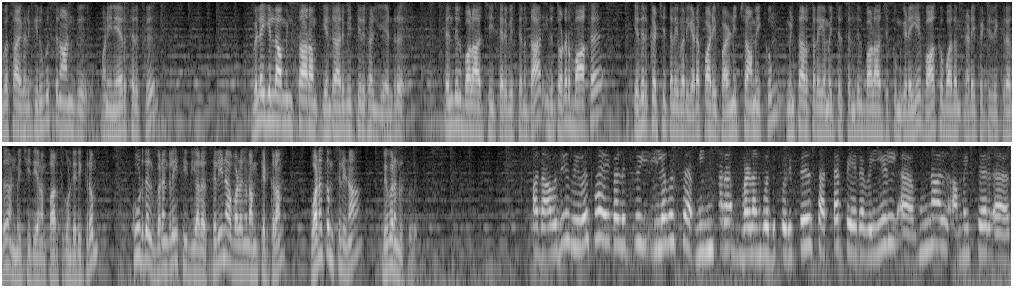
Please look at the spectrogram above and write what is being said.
விவசாயிகளுக்கு இருபத்தி நான்கு மணி நேரத்திற்கு விலையில்லா மின்சாரம் என்று அறிவித்தீர்கள் என்று செந்தில் பாலாஜி தெரிவித்திருந்தார். இது தொடர்பாக எதிர்க்கட்சித் தலைவர் எடப்பாடி பழனிசாமிக்கும் மின்சாரத்துறை அமைச்சர் செந்தில் பாலாஜிக்கும் இடையே வாக்குவாதம் நடைபெற்றிருக்கிறது. அண்மை செய்தியை நாம் பார்த்துக் கொண்டிருக்கிறோம். கூடுதல் விவரங்களை செய்தியாளர் செலினா வழங்க நாம் கேட்கலாம். வணக்கம் செலினா. விவரங்கள் சொல்லுங்கள் அதாவது விவசாயிகளுக்கு இலவச மின்சாரம் வழங்குவது குறித்து சட்டப்பேரவையில் அஹ், முன்னாள் அமைச்சர் அஹ்,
